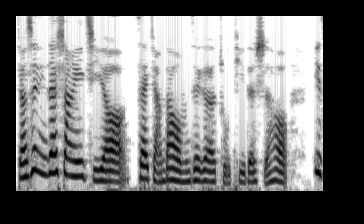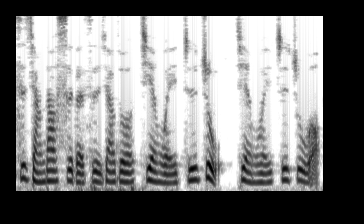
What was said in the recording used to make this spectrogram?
讲师，您在上一集哦，在讲到我们这个主题的时候，一直讲到四个字，叫做见为支柱，见为支柱哦。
